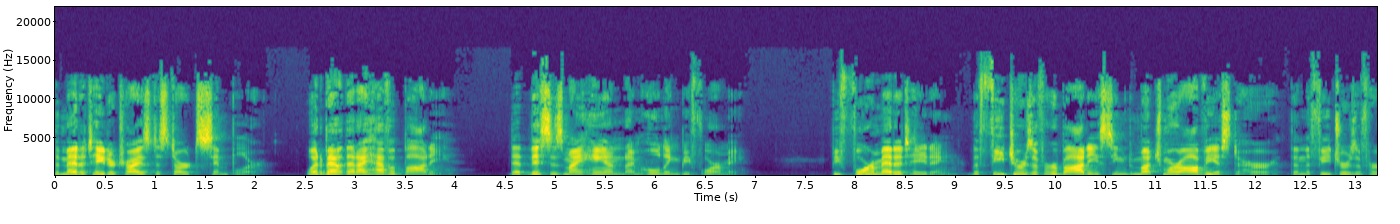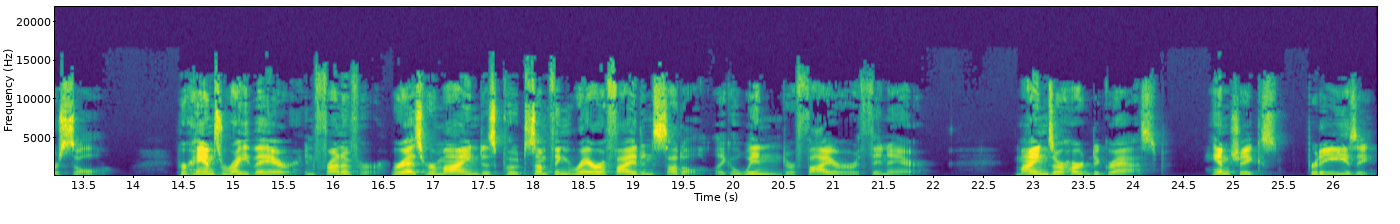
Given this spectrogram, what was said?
The meditator tries to start simpler. What about that I have a body? That this is my hand I'm holding before me? Before meditating, the features of her body seemed much more obvious to her than the features of her soul. Her hand's right there, in front of her, whereas her mind is, quote, something rarefied and subtle, like a wind or fire or thin air. Minds are hard to grasp. Handshakes, pretty easy,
